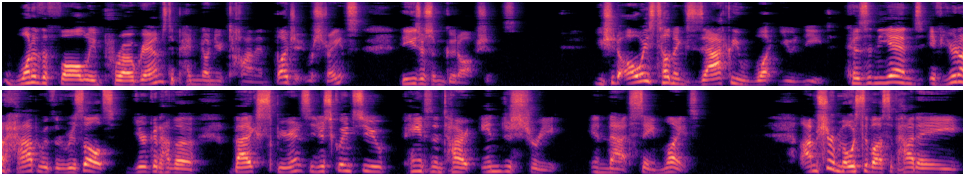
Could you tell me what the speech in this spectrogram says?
one of the following programs, depending on your time and budget restraints. These are some good options you should always tell them exactly what you need. Because in the end, if you're not happy with the results, you're going to have a bad experience and you're just going to paint an entire industry in that same light. I'm sure most of us have had a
